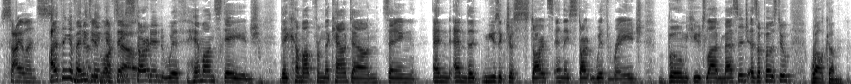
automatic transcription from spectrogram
Silence. I think if anything, if they out. started with him on stage, they come up from the countdown saying, and and the music just starts, and they start with rage, boom, huge loud message, as opposed to welcome,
